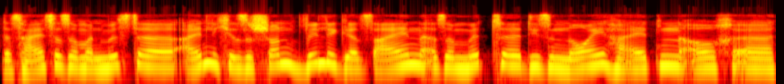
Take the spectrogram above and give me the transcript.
Das heißt also, man müsste eigentlich es schon williger sein, also mit äh, diesen Neuheiten auch äh,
